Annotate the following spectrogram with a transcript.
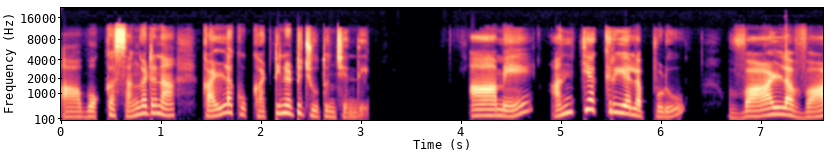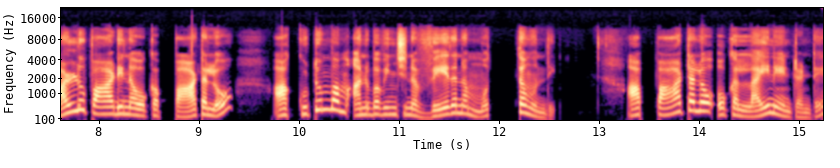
ఆ ఒక్క సంఘటన కళ్ళకు కట్టినట్టు చూతుంచింది. ఆమె అంత్యక్రియలప్పుడు వాళ్ళ వాళ్ళు పాడిన ఒక పాటలో ఆ కుటుంబం అనుభవించిన వేదన మొత్తం ఉంది. ఆ పాటలో ఒక లైన్ ఏంటంటే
